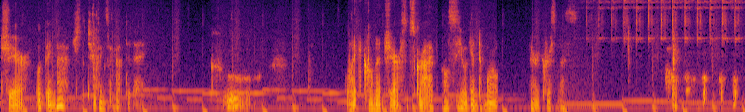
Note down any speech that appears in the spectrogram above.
share. Look, they match the two things I got today. Cool. Like, comment, share, subscribe. I'll see you again tomorrow. Merry Christmas. Oh, oh, oh, oh, oh.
